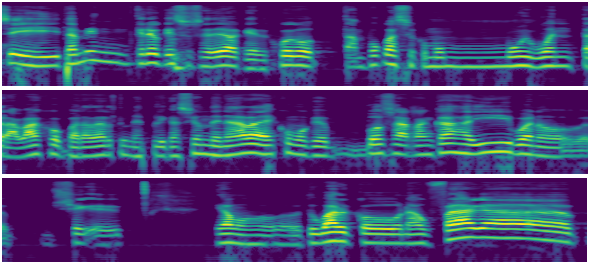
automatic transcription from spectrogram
Sí, y también creo que eso se debe a que el juego tampoco hace como un muy buen trabajo para darte una explicación de nada. Es como que vos arrancás ahí, bueno, eh, eh, digamos, tu barco naufraga,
